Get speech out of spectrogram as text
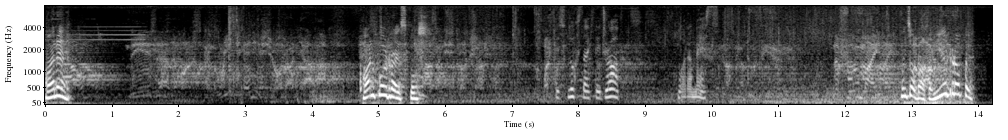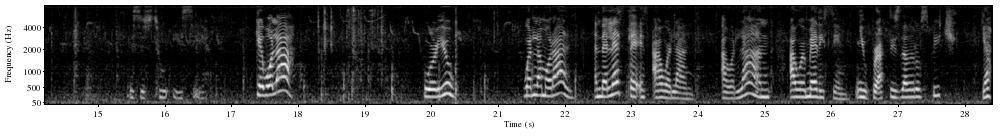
कौन है कौन फोड़ रहा है इसको This looks like they dropped. What a mess. कौन सा ड्रॉप है ये ड्रॉप है This is too easy. ¡Que volá! Who are you? We're La Moral, and the Este is our land. our land, our medicine. You practice that little speech? Yeah.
